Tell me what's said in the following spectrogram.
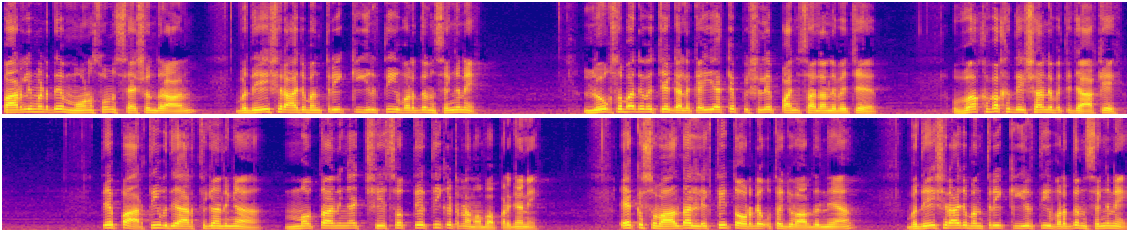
ਪਾਰਲੀਮੈਂਟ ਦੇ ਮੌਨਸੂਨ ਸੈਸ਼ਨ ਦੌਰਾਨ ਵਿਦੇਸ਼ ਰਾਜ ਮੰਤਰੀ ਕੀਰਤੀ ਵਰਧਨ ਸਿੰਘ ਨੇ ਲੋਕ ਸਭਾ ਦੇ ਵਿੱਚ ਇਹ ਗੱਲ ਕਹੀ ਹੈ ਕਿ ਪਿਛਲੇ 5 ਸਾਲਾਂ ਦੇ ਵਿੱਚ ਵੱਖ-ਵੱਖ ਦੇਸ਼ਾਂ ਦੇ ਵਿੱਚ ਜਾ ਕੇ ਤੇ ਭਾਰਤੀ ਵਿਦਿਆਰਥੀਆਂ ਦੀਆਂ ਮੌਤਾਂ ਦੀਆਂ 633 ਘਟਨਾਵਾਂ ਵਾਪਰੀਆਂ ਨੇ। ਇੱਕ ਸਵਾਲ ਦਾ ਲਿਖਤੀ ਤੌਰ ਦੇ ਉੱਤੇ ਜਵਾਬ ਦਿੰਦਿਆਂ ਵਿਦੇਸ਼ ਰਾਜ ਮੰਤਰੀ ਕੀਰਤੀ ਵਰਧਨ ਸਿੰਘ ਨੇ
